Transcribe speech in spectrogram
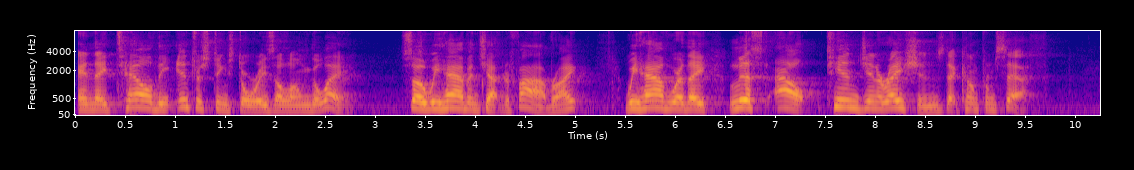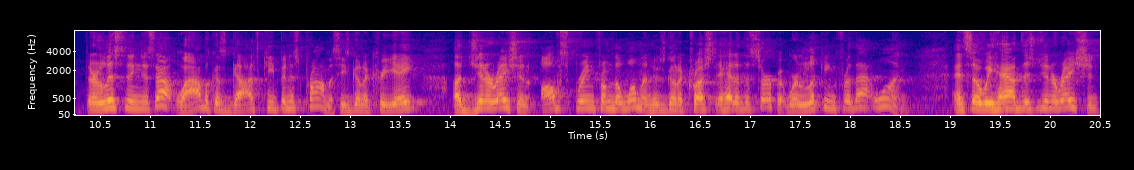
and they tell the interesting stories along the way. So we have in chapter 5, right? we have where they list out 10 generations that come from Seth. They're listing this out. Why? Because God's keeping his promise. He's going to create a generation, offspring from the woman who's going to crush the head of the serpent. We're looking for that one. And so we have this generation.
